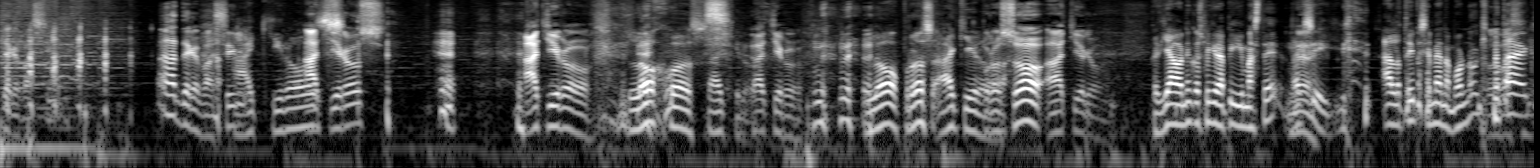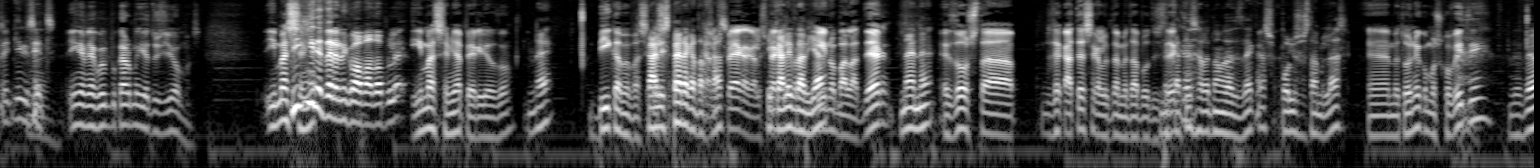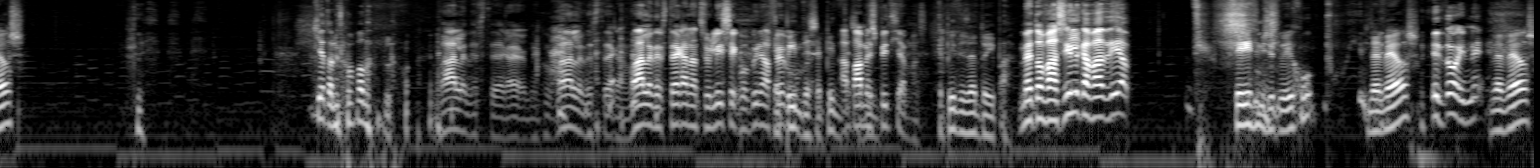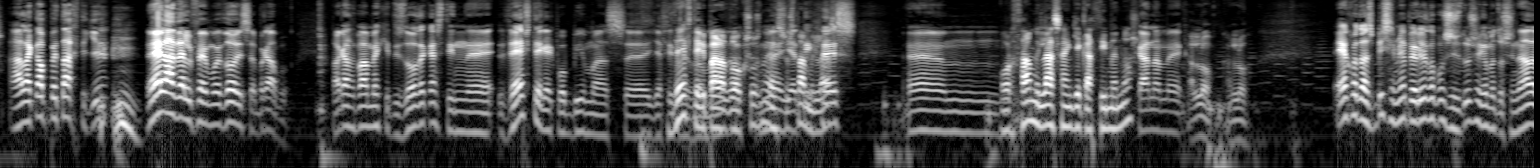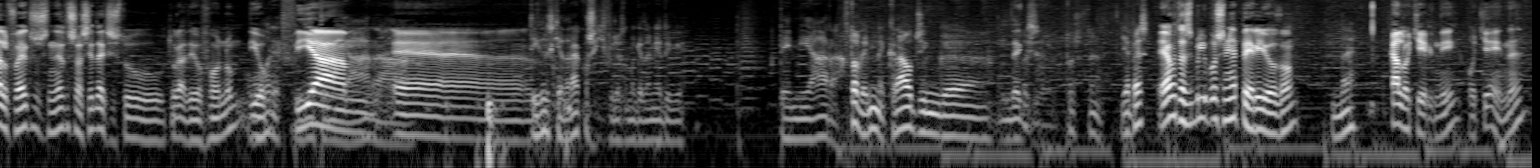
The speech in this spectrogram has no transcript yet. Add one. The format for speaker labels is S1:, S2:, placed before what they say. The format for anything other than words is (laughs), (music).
S1: Άντε ρε Βασίλη. Άντε ρε Βασίλη.
S2: Άκυρος.
S1: Άκυρος. Άκυρο.
S2: Λόγο. Άκυρο.
S1: Άκυρο.
S2: Λόγο προς άκυρο.
S1: Προσώ, άκυρο.
S2: Παιδιά, ο Νίκος πήγε να πει είμαστε.
S1: Ναι.
S2: Εντάξει. Αλλά το είπε σε μένα μόνο και
S1: Αλλά
S2: μετά
S1: βασικά,
S2: ξεκίνησε
S1: ναι.
S2: έτσι.
S1: Είναι μια κουβέντα που κάνουμε για τους δυο μας. Είμαστε,
S2: Τι
S1: σε μια-
S2: γίνεται, ρε Νίκο Παπαδόπουλε;
S1: είμαστε σε μια περίοδο.
S2: Ναι.
S1: Μπήκαμε βασικά.
S2: Καλησπέρα, καταρχάς.
S1: Καλησπέρα,
S2: Και
S1: καλησπέρα.
S2: καλή βραδιά.
S1: Είναι ο Μπαλαντέρ.
S2: Ναι, ναι.
S1: Εδώ στα 14 λεπτά μετά από τις 10.
S2: 14 λεπτά μετά τις 10. Πολύ σωστά μιλάς.
S1: Ε, με τον Νίκο Μοσχοβίτη.
S2: Βεβαίως. (laughs) και τον Νίκο Παπαδόπουλο.
S1: Βάλε Δευτέρα, ρε Νίκο. Βάλε Δευτέρα. Βάλε Δευτέρα να τσουλήσει η εκπομπή να φεύγουμε.
S2: Επίτηδες, επίτηδες,
S1: να πάμε
S2: επίτηδες.
S1: σπίτια μας.
S2: Επειδή δεν το είπα.
S1: Με τον Βασίλη Καβαδία.
S2: Στη ρύθμιση του ήχου. Βεβαίως.
S1: Εδώ είναι.
S2: Βεβαίως.
S1: Αλλά κάπου πετάχτηκε. (clears throat) Έλα, αδελφέ μου, εδώ είσαι, μπράβο. Παρά θα πάμε μέχρι τις 12 στην ε, δεύτερη εκπομπή μας ε, για αυτή
S2: Δεύτερη
S1: την εβδομάδα.
S2: παραδόξως, ναι, σωστά
S1: γιατί
S2: μιλάς.
S1: χθες, εμ,
S2: Ορθά μιλάς σαν και καθήμενος.
S1: Κάναμε. Καλό, καλό. Έχοντας μπει σε μια περίοδο που συζητούσα και με τον συνάδελφο έξω στην αίθουσα σύνταξης του, του ραδιοφώνου, η
S2: Ωρε,
S1: οποία.
S2: φίλε, ταινιάρα.
S1: ε,
S2: Τίγρης και Δράκος έχει φίλος στο Μακεδονία TV. Ταινιάρα. Αυτό δεν είναι. Crouching. ε,
S1: δεν ξέρω.
S2: Τόσο αυτό είναι. Για πες.
S1: Έχοντας μπει λοιπόν σε μια περίοδο
S2: Ναι.
S1: καλοκαιρινή, οκ, ναι,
